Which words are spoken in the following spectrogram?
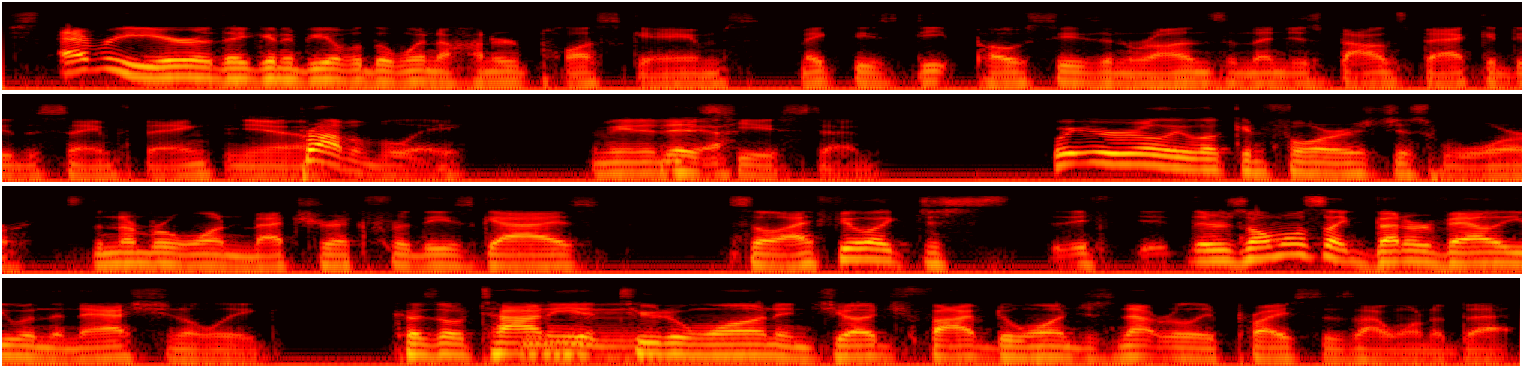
Just every year, they're they going to be able to win 100 plus games, make these deep postseason runs, and then just bounce back and do the same thing? Yeah. Probably. I mean, it is Yeah. Houston. What you're really looking for is just WAR. It's the number one metric for these guys. So I feel like just if there's almost like better value in the National League because Ohtani Mhm. at two to one and Judge five to one, just not really prices I want to bet,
